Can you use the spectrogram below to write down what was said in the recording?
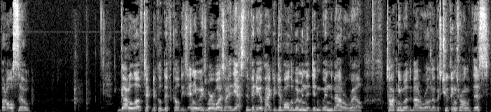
But also, gotta love technical difficulties. Anyways, where was I? Yes, the video package of all the women that didn't win the Battle Royal talking about the Battle Royal. Now, there's two things wrong with this.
